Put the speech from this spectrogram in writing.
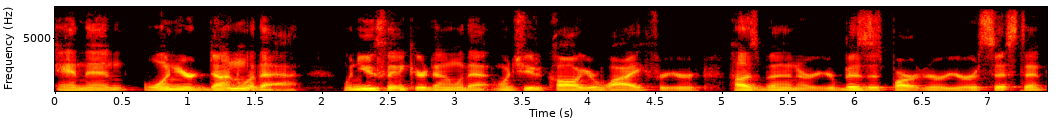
and then when you're done with that, when you think you're done with that, I want you to call your wife or your husband or your business partner or your assistant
